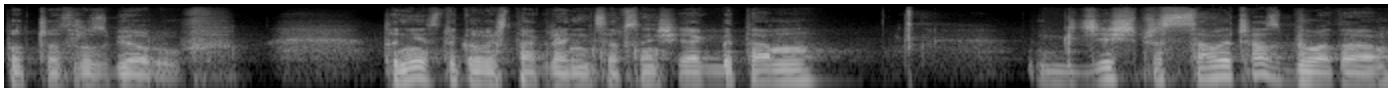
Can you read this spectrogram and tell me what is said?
podczas rozbiorów. To nie jest tylko wiesz, ta granica, w sensie jakby tam gdzieś przez cały czas była ta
